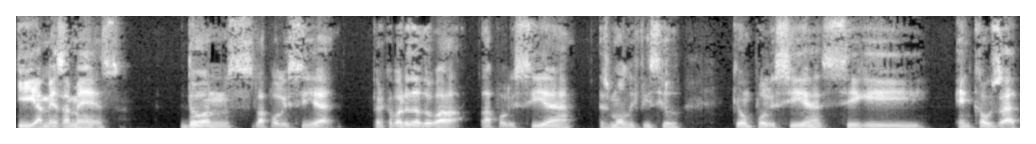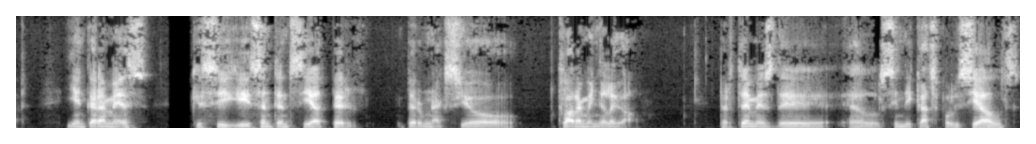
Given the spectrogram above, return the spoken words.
I a més a més, doncs la policia, per acabar d'adobar, la policia és molt difícil que un policia sigui encausat i encara més que sigui sentenciat per, per una acció clarament il·legal. Per temes de els sindicats policials,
